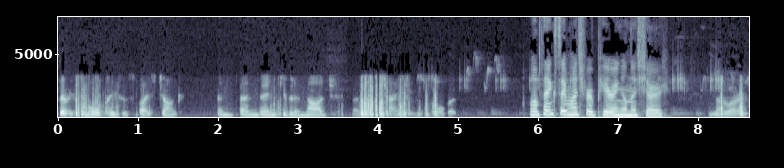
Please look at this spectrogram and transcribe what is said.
very small piece of space junk and, and then give it a nudge and change its orbit. Well, thanks so much for appearing on the show. No worries.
